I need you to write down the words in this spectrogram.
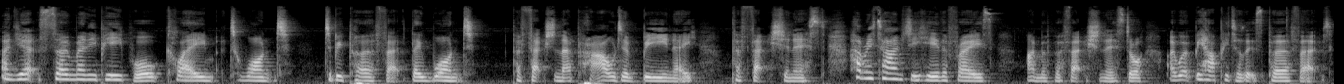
And yet, so many people claim to want to be perfect. They want perfection. They're proud of being a perfectionist. How many times do you hear the phrase, I'm a perfectionist, or I won't be happy till it's perfect?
